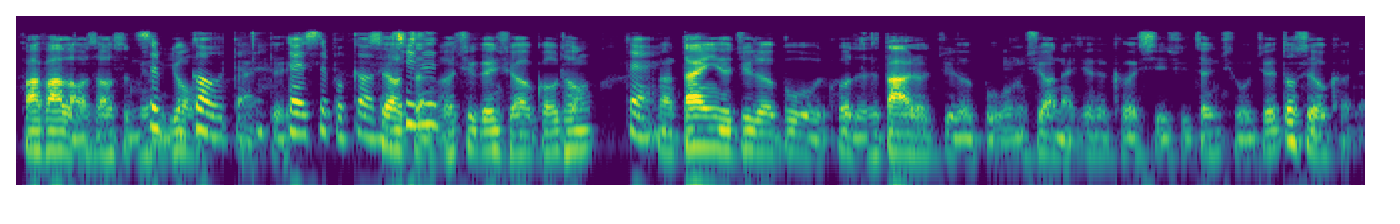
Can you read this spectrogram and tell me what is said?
发发牢骚是没有用够的，对，是不够的，是要整合去跟学校沟通。对，那单一的俱乐部或者是大的俱乐部，我们需要哪些的科系去争取？我觉得都是有可能的。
